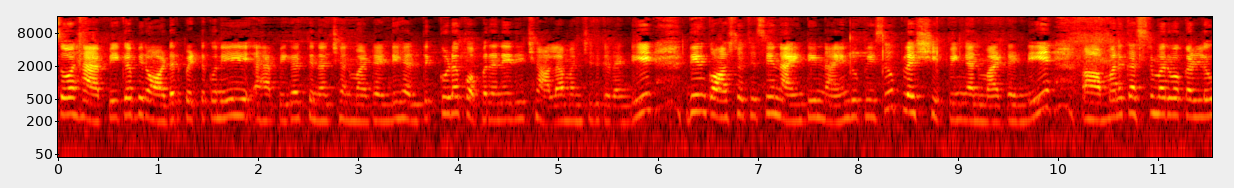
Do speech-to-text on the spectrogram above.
సో హ్యాపీగా మీరు ఆర్డర్ పెట్టుకుని హ్యాపీగా తినచ్చు అనమాట అండి. హెల్త్కి కూడా కొబ్బరి అనేది చాలా మంచిది కదండి. దీని కాస్ట్ వచ్చేసి ninety nine rupees plus shipping అనమాట అండి మన కస్టమర్ ఒకళ్ళు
